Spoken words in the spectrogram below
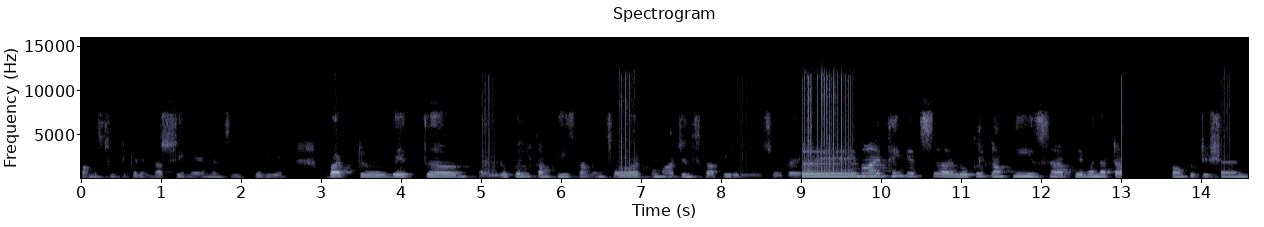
pharmaceutical industry में MNCs के लिए but uh, with uh, local companies coming forward the margins काफी reduce हो गए you know I think it's uh, local companies have given a tough competition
